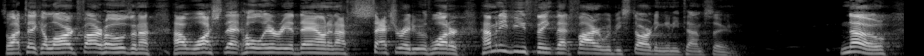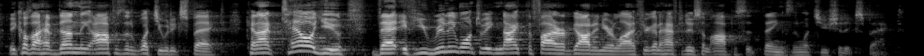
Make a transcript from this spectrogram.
So I take a large fire hose and I, I wash that whole area down and I saturate it with water. How many of you think that fire would be starting anytime soon? No, because I have done the opposite of what you would expect. Can I tell you that if you really want to ignite the fire of God in your life, you're going to have to do some opposite things than what you should expect.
